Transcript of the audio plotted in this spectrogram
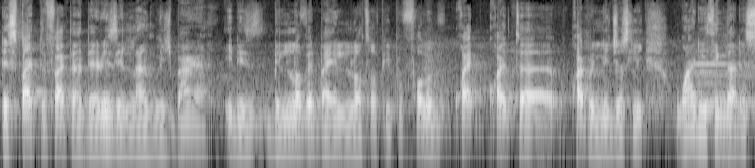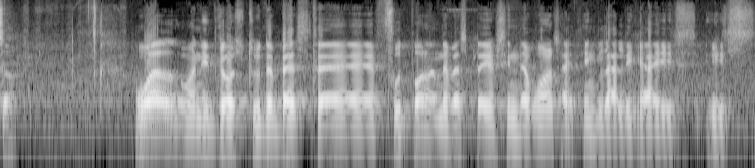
despite the fact that there is a language barrier. It is beloved by a lot of people, followed quite, quite, uh, quite religiously. Why do you think that is so? Well, when it goes to the best uh, football and the best players in the world, I think La Liga is, is,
